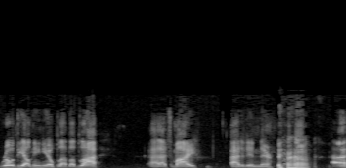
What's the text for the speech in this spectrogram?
Rode the El Nino, blah blah blah. Uh, that's my added in there. uh,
